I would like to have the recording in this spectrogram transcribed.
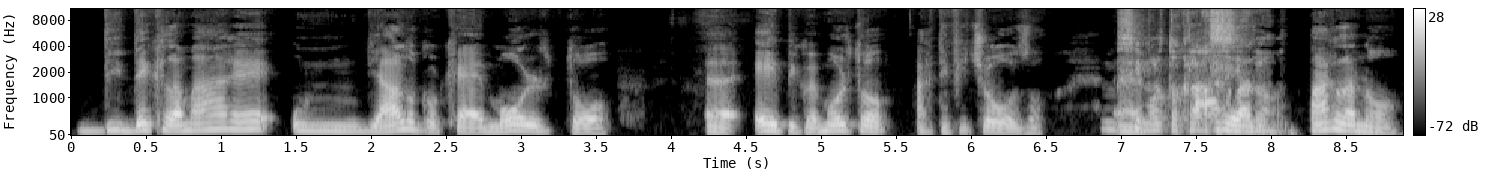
di declamare un dialogo che è molto eh, epico e molto artificioso. sì, Eh, molto classico. parlano, parlano,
